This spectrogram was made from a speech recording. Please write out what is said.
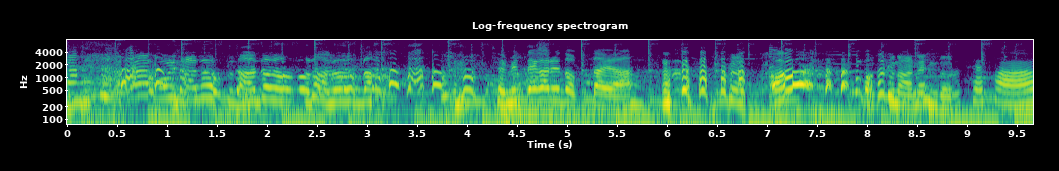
아 다 젖었어 다 젖었다. 재미 때가리도 없다 야. 어? 오픈 안 했는데. 세상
